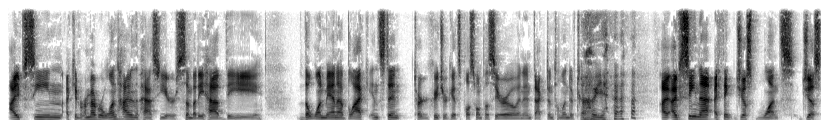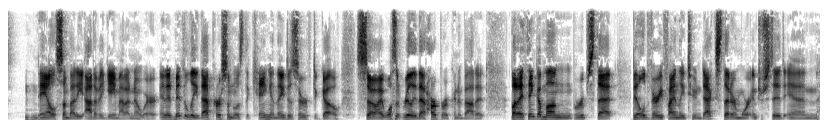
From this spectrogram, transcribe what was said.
I've seen I can remember one time in the past year somebody had the the one mana black instant target creature gets plus one plus zero and infect until end of turn. Oh yeah, I, I've seen that I think just once, just nail somebody out of a game out of nowhere. And admittedly, that person was the king and they deserved to go. So I wasn't really that heartbroken about it. But I think among groups that build very finely tuned decks that are more interested in,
